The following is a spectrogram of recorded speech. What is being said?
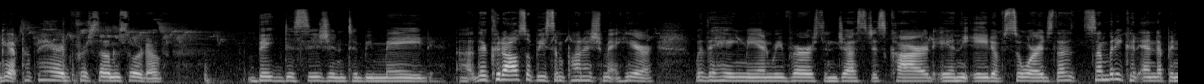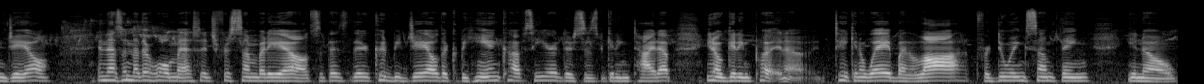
get prepared for some sort of big decision to be made. Uh, there could also be some punishment here with the hangman reverse and justice card and the eight of swords. somebody could end up in jail. And that's another whole message for somebody else. There's, there could be jail. There could be handcuffs here. There's just getting tied up, you know, getting put in a, taken away by the law for doing something, you know,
